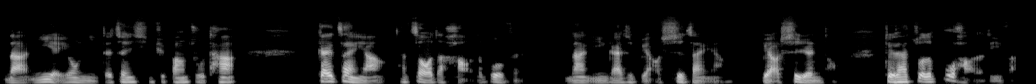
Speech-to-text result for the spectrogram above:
那你也用你的真心去帮助他。该赞扬他做的好的部分。那你应该是表示赞扬，表示认同，对他做的不好的地方，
